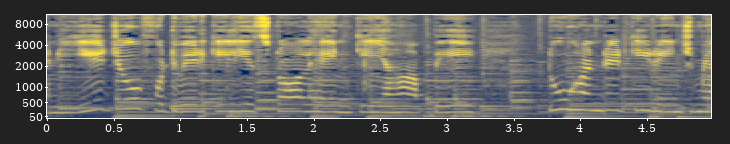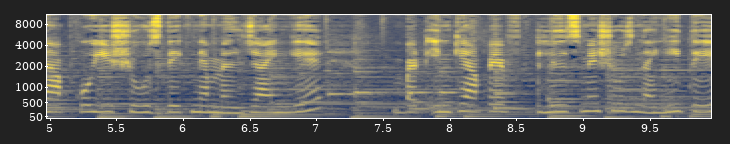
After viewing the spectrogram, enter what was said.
एंड ये जो फुटवेयर के लिए स्टॉल है इनके यहाँ पे 200 की रेंज में आपको ये शूज़ देखने मिल जाएँगे. बट इनके यहाँ पे हिल्स में शूज़ नहीं थे.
